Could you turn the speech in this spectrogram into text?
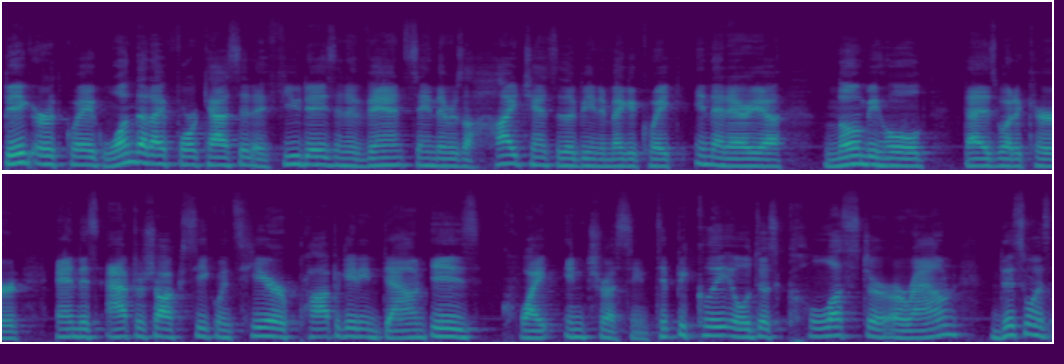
big earthquake, one that I forecasted a few days in advance, saying there was a high chance of there being a megaquake in that area. Lo and behold, that is what occurred. And this aftershock sequence here propagating down is quite interesting. Typically, it will just cluster around. This one's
